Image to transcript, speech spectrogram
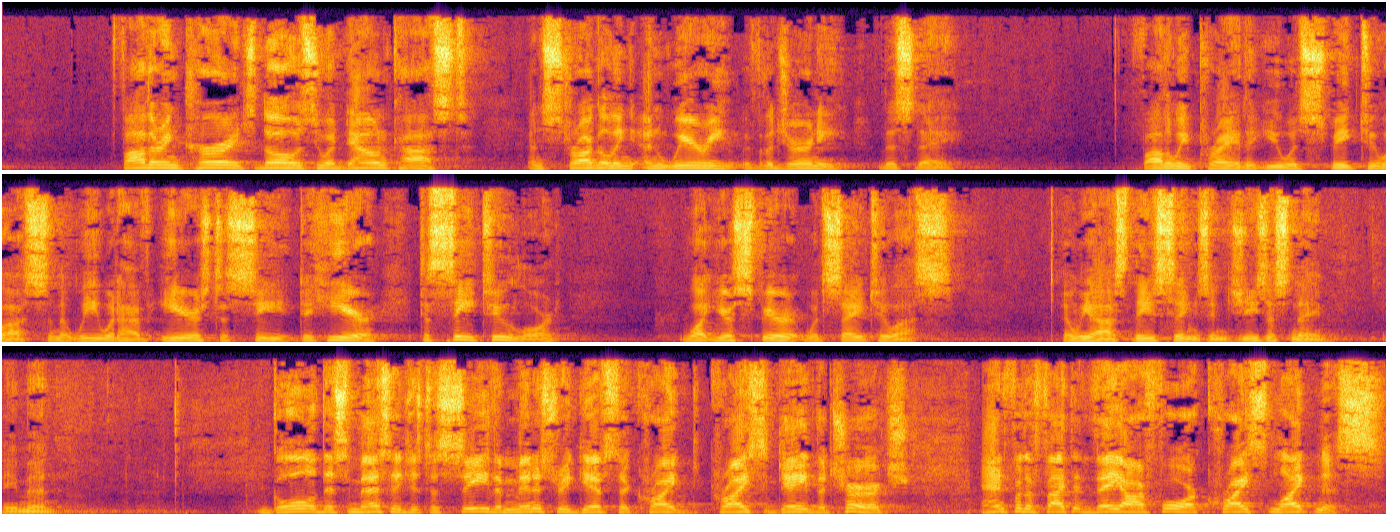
Father, encourage those who are downcast and struggling and weary with the journey this day. Father, we pray that you would speak to us and that we would have ears to see, to hear, to see too, Lord what your Spirit would say to us. And we ask these things in Jesus' name. Amen. Goal of this message is to see the ministry gifts that Christ gave the church and for the fact that they are for Christ likeness.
